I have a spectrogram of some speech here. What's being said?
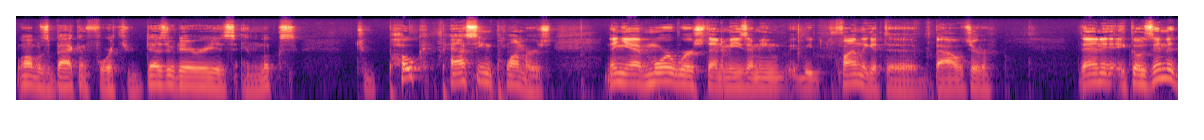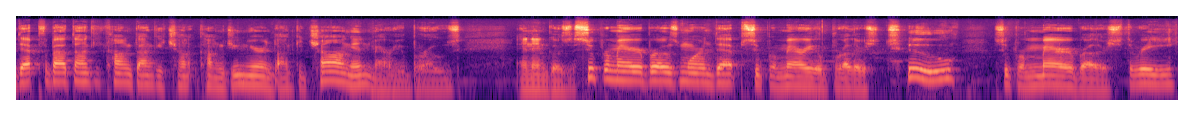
wobbles back and forth through desert areas, and looks to poke passing plumbers. Then you have more worst enemies. I mean, we finally get to Bowser. Then it goes into depth about Donkey Kong, Donkey Kong Jr., and Donkey Chong, and Mario Bros. And then goes to Super Mario Bros. more in depth, Super Mario Brothers 2, Super Mario Brothers 3.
